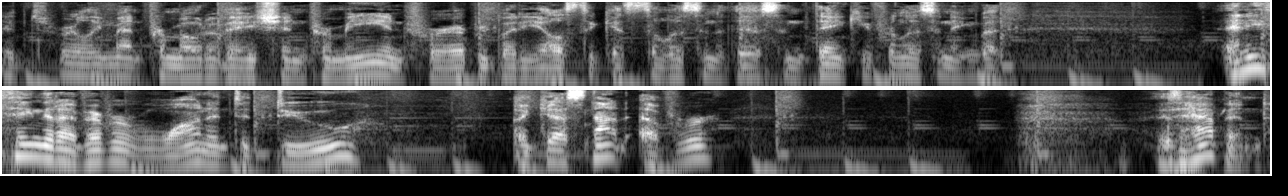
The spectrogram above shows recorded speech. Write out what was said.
it's really meant for motivation for me and for everybody else that gets to listen to this. And thank you for listening. But anything that I've ever wanted to do, I guess not ever, has happened.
